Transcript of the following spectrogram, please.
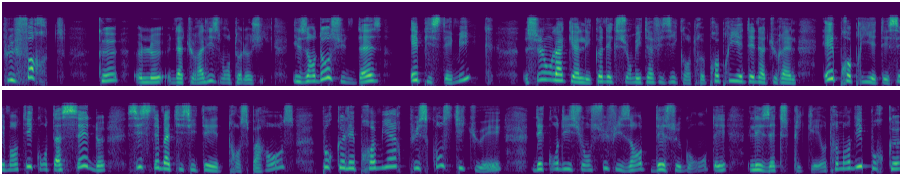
plus forte que le naturalisme ontologique. Ils endossent une thèse épistémique, selon laquelle les connexions métaphysiques entre propriétés naturelles et propriétés sémantiques ont assez de systématicité et de transparence pour que les premières puissent constituer des conditions suffisantes des secondes et les expliquer. Autrement dit, pour que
